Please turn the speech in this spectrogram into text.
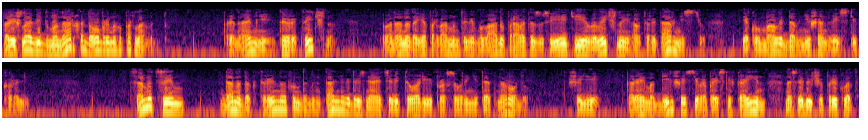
перейшла від монарха до обраного парламенту. Принаймні, теоретично, вона надає парламентові владу правити з усією тією величною авторитарністю, яку мали давніші англійські королі. Саме цим дана доктрина фундаментально відрізняється від теорії про суверенітет народу, що є перейма більшість європейських країн, наслідуючи приклад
